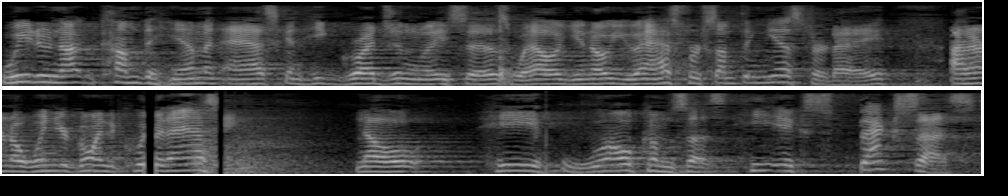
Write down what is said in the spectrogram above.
We do not come to Him and ask, and He grudgingly says, Well, you know, you asked for something yesterday. I don't know when you're going to quit asking. No, He welcomes us, He expects us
